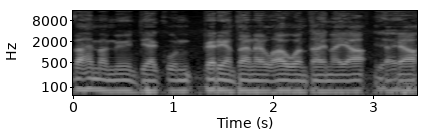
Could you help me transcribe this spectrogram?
vähemmän myyntiä kuin perjantaina ja lauantaina ja, ja, ja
